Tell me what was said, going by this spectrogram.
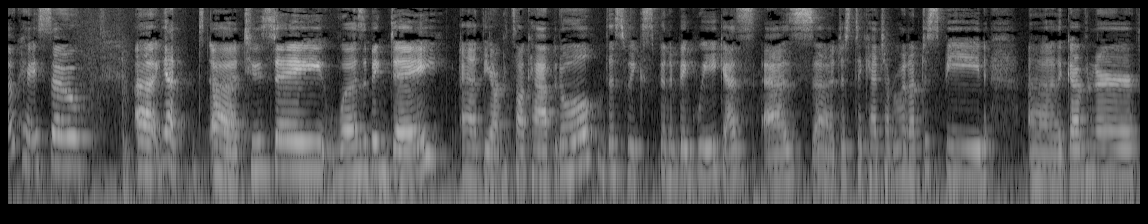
Okay, so uh, yeah, uh, Tuesday was a big day at the Arkansas Capitol. This week's been a big week as as uh, just to catch everyone up to speed. Uh, the governor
